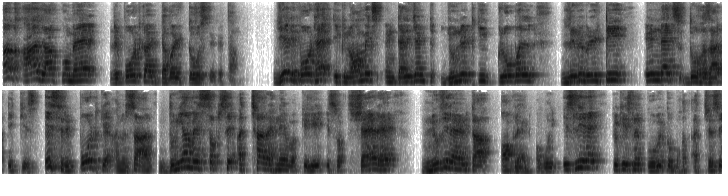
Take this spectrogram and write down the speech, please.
अब आज आपको मैं रिपोर्ट का डबल डोज दे देता हूँ। यह रिपोर्ट है इकोनॉमिक्स इंटेलिजेंट यूनिट की ग्लोबल लिविबिलिटी इंडेक्स 2021 इस रिपोर्ट के अनुसार दुनिया में सबसे अच्छा रहने के लिए इस वक्त शहर है न्यूजीलैंड का ऑकलैंड। और वो इसलिए है क्योंकि इसने कोविड को बहुत अच्छे से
